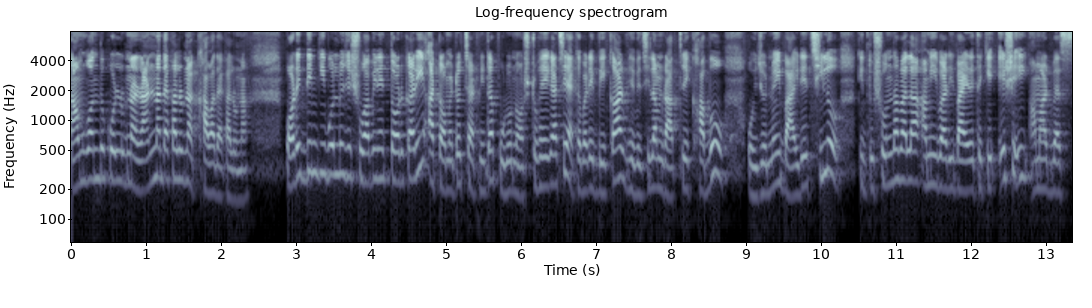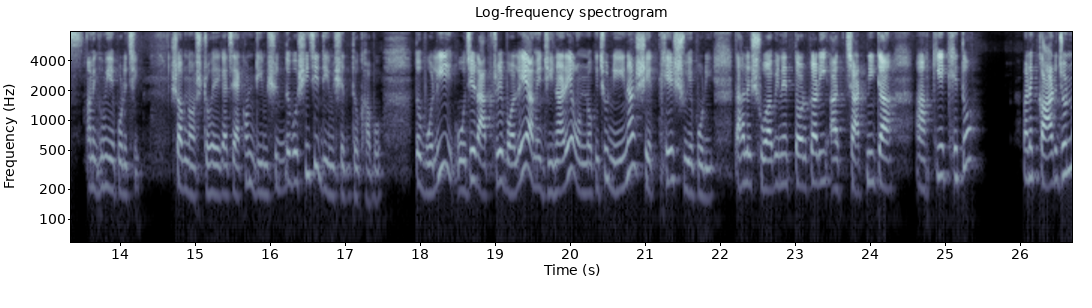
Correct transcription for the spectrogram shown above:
নাম গন্ধ করল না, রান্না দেখাল না, খাওয়া দেখাল না। পরের দিন কি বলল যে সোয়াবিনের তরকারি আর টমেটোর চাটনিটা পুরো নষ্ট হয়ে গেছে, একেবারে বেকার, ভেবেছিলাম রাত্রে খাব, ওই জন্যই বাইরে ছিল, কিন্তু সন্ধ্যাবেলা আমি বাড়ি বাইরে থেকে এসেই আমার ব্যাস, আমি ঘুমিয়ে পড়েছি। সব নষ্ট হয়ে গেছে। এখন ডিম সিদ্ধ বসিয়েছি, ডিম সিদ্ধ খাব। তো বলি, ও যে রাত্রে বলে, আমি ডিনারে অন্য কিছু নিই না, সে খেয়ে শুয়ে পড়ি। তাহলে সোয়াবিনের তরকারি আর চাটনিটা কে খেত? মানে কার জন্য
